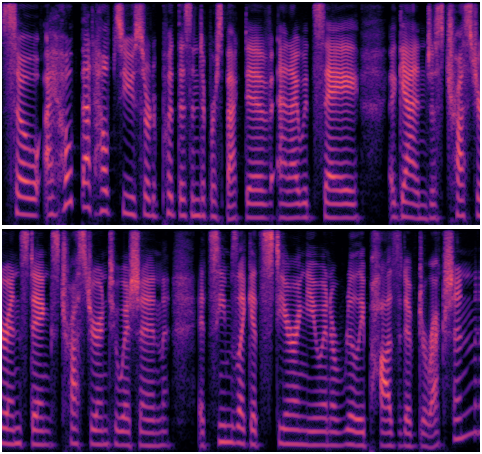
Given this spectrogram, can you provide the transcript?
So I hope that helps you sort of put this into perspective. And I would say, again, just trust your instincts, trust your intuition. It seems like it's steering you in a really positive direction.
